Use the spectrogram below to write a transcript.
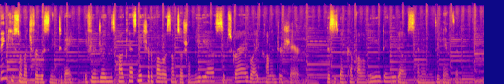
Thank you so much for listening today. If you're enjoying this podcast, make sure to follow us on social media, subscribe, like, comment, or share. This has been Come Follow Me, Daily Dose, and I'm Lindsay Hanson.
